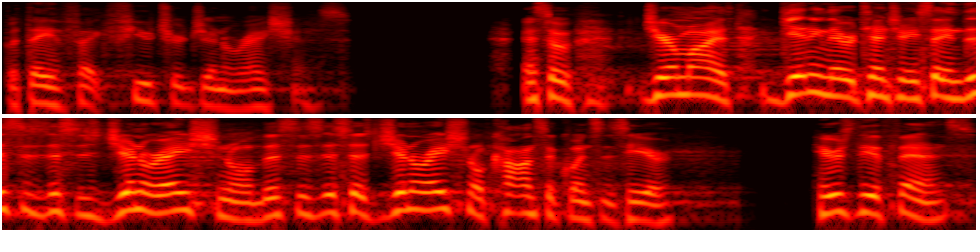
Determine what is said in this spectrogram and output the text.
but they affect future generations. And so Jeremiah is getting their attention. He's saying, This is, this is generational. This, is, this has generational consequences here. Here's the offense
